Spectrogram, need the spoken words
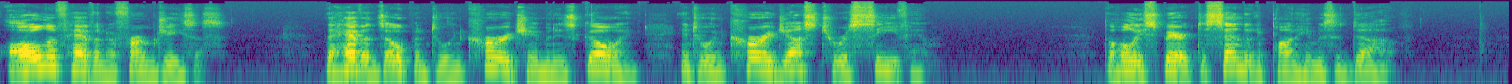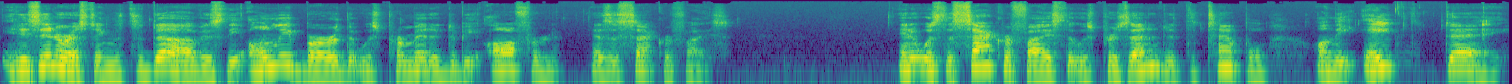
all of heaven affirmed Jesus. The heavens opened to encourage him in his going and to encourage us to receive him. The Holy Spirit descended upon him as a dove. It is interesting that the dove is the only bird that was permitted to be offered as a sacrifice. And it was the sacrifice that was presented at the temple on the eighth day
